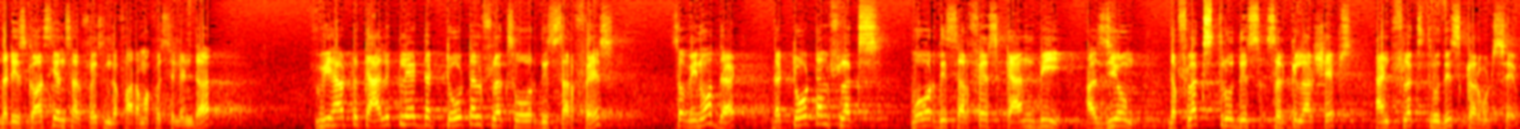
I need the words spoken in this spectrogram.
that is Gaussian surface in the form of a cylinder, we have to calculate the total flux over this surface. So we know that the total flux over this surface can be assumed the flux through this circular shapes and flux through this curved shape.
